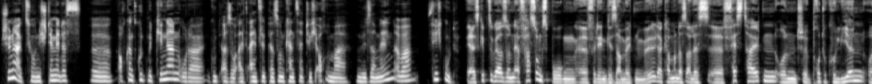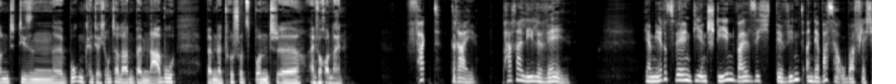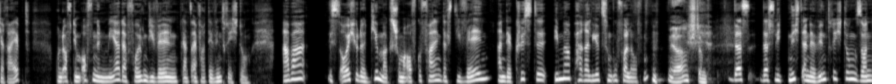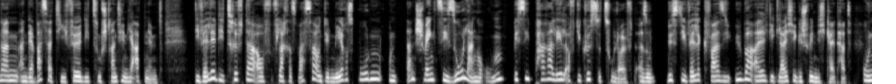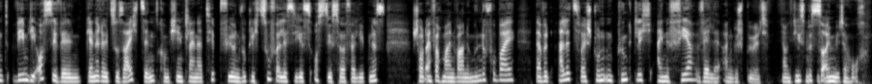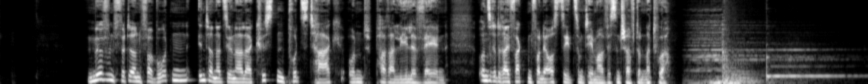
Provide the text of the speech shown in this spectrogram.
Schöne Aktion. Ich stelle mir das äh, auch ganz gut mit Kindern oder gut, also als Einzelperson kannst du natürlich auch immer Müll sammeln, aber finde ich gut. Ja, es gibt sogar so einen Erfassungsbogen äh, für den gesammelten Müll. Da kann man das alles äh, festhalten und äh, protokollieren und diesen äh, Bogen könnt ihr euch runterladen beim NABU, beim Naturschutzbund, äh, einfach online. Fakt 3. Parallele Wellen. Ja, Meereswellen, die entstehen, weil sich der Wind an der Wasseroberfläche reibt und auf dem offenen Meer, da folgen die Wellen ganz einfach der Windrichtung. Aber ist euch oder dir, Max, schon mal aufgefallen, dass die Wellen an der Küste immer parallel zum Ufer laufen? Ja, stimmt. Das, das liegt nicht an der Windrichtung, sondern an der Wassertiefe, die zum Strand hin hier abnimmt. Die Welle, die trifft da auf flaches Wasser und den Meeresboden und dann schwenkt sie so lange um, bis sie parallel auf die Küste zuläuft. Also bis die Welle quasi überall die gleiche Geschwindigkeit hat. Und wem die Ostseewellen generell zu seicht sind, kommt hier ein kleiner Tipp für ein wirklich zuverlässiges Ostseesurferlebnis. Schaut einfach mal in Warnemünde vorbei. Da wird alle zwei Stunden pünktlich eine Fährwelle angespült. Ja, und die ist bis zu einem Meter hoch. Möwenfüttern verboten, internationaler Küstenputztag und parallele Wellen. Unsere drei Fakten von der Ostsee zum Thema Wissenschaft und Natur.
